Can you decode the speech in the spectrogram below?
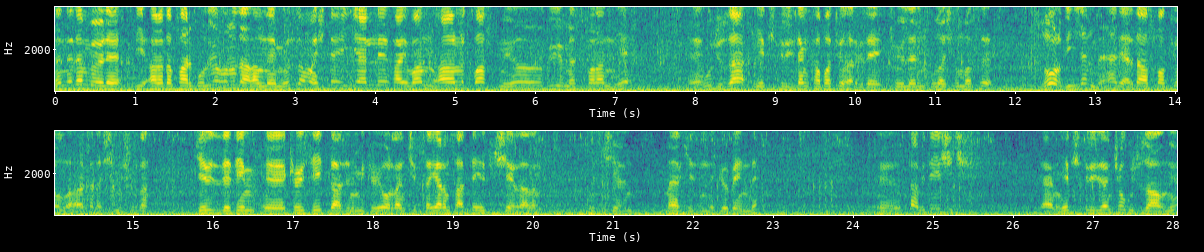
Yani neden böyle bir arada fark oluyor onu da anlayamıyoruz ama işte yerli hayvan ağırlık basmıyor, büyümez falan diye e, ucuza yetiştiriciden kapatıyorlar. Bir de köylerin ulaşılması zor diyeceğim de her yerde asfalt yol var arkadaş. Şimdi şuradan Ceviz dediğim e, köy Seyit Gazi'nin bir köyü oradan çıksa yarım saatte Eskişehir'de adam. Eskişehir'in merkezinde, göbeğinde. E, tabii değişik. Yani yetiştiriciden çok ucuza alınıyor.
